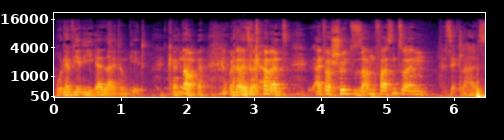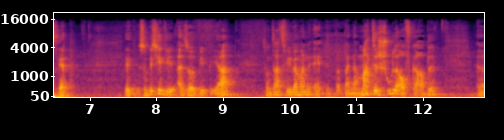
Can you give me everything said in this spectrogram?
oder wie die Herleitung geht. Genau. Und dann kann man es einfach schön zusammenfassen zu einem, sehr klar ist. Ja. So ein bisschen wie, also wie, ja, so ein Satz wie wenn man äh, bei einer Mathe-Schulaufgabe äh,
